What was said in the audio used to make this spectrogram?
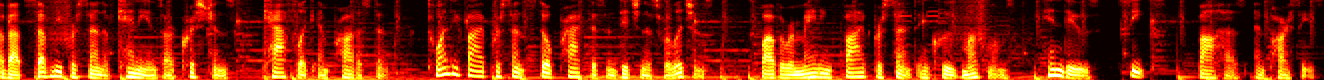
About 70% of Kenyans are Christians, Catholic, and Protestant. 25% still practice indigenous religions, while the remaining 5% include Muslims, Hindus, Sikhs, Bahas, and Parsis.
